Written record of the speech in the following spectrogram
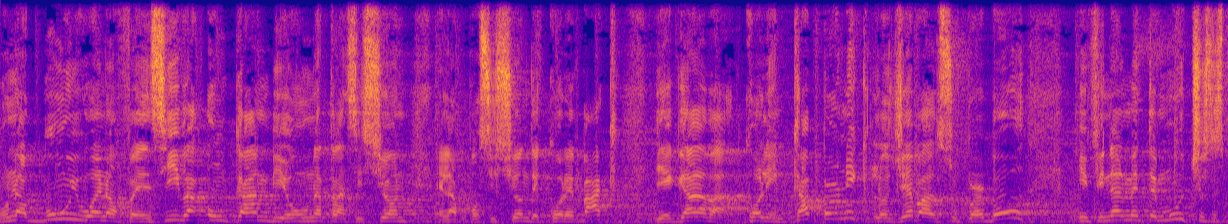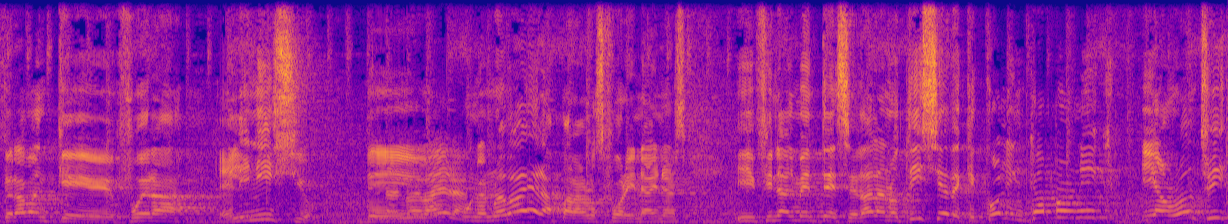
una muy buena ofensiva, un cambio, una transición en la posición de quarterback. Llegaba Colin Kaepernick, los lleva al Super Bowl y finalmente muchos esperaban que fuera el inicio de Una nueva era. una nueva era para los 49ers. Y finalmente se da la noticia de que Colin Kaepernick y Aaron Roundtree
